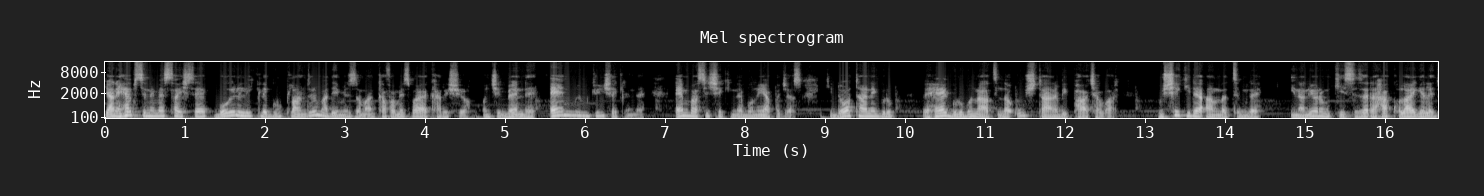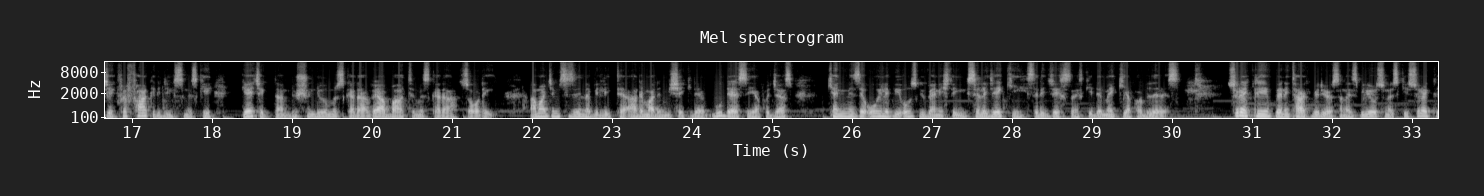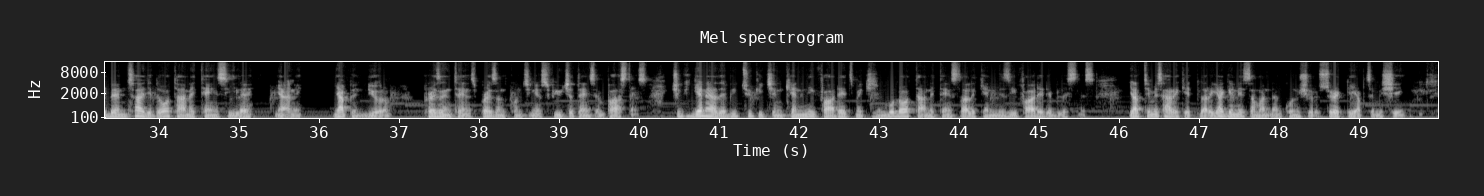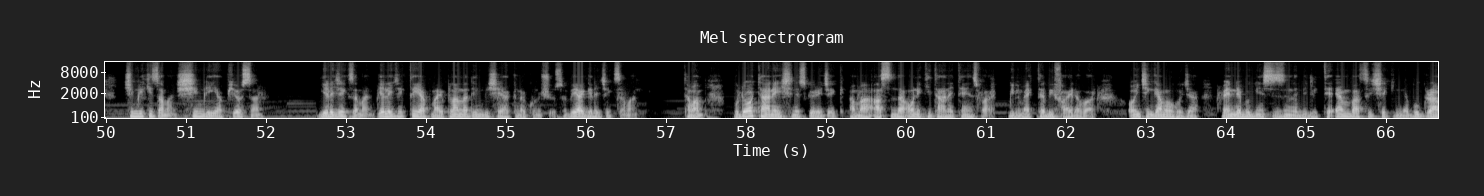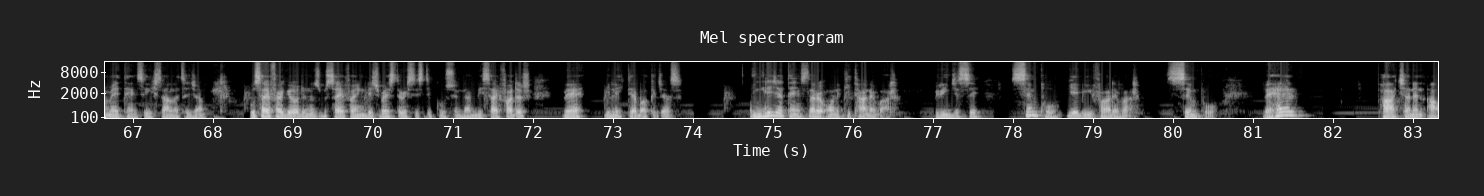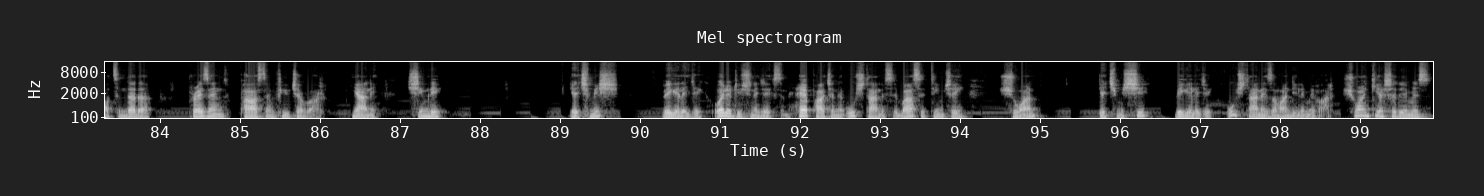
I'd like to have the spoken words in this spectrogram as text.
Yani hepsini mesela işte böylelikle gruplandırmadığımız zaman kafamız baya karışıyor. Onun için ben de en mümkün şeklinde, en basit şekilde bunu yapacağız. Ki 4 tane grup ve her grubun altında 3 tane bir parça var. Bu şekilde anlatımda inanıyorum ki size daha kolay gelecek ve fark edeceksiniz ki gerçekten düşündüğümüz kadar ve abarttığımız kadar zor değil. Amacım sizinle birlikte adım adım bir şekilde bu dersi yapacağız. Kendinize öyle bir özgüven işte yükselecek ki hissedeceksiniz ki demek ki yapabiliriz. Sürekli beni takip ediyorsanız biliyorsunuz ki sürekli ben sadece 4 tane tensiyle yani yapın diyorum. Present tense, present continuous, future tense and past tense. Çünkü genelde bir Türk için kendini ifade etmek için bu dört tane tenslerle kendinizi ifade edebilirsiniz. Yaptığımız hareketler ya geniş zamandan konuşuyoruz sürekli yaptığımız şey. Şimdiki zaman, şimdi yapıyorsan, gelecek zaman, gelecekte yapmayı planladığın bir şey hakkında konuşuyorsun veya gelecek zaman. Tamam, bu dört tane işiniz görecek ama aslında 12 tane tens var. Bilmekte bir fayda var. Onun için Gamal Hoca, ben de bugün sizinle birlikte en basit şekilde bu gramer tensi işte anlatacağım. Bu sayfa gördüğünüz bu sayfa İngilizce ve İstatistik kursundan bir sayfadır ve birlikte bakacağız. İngilizce tensleri 12 tane var. Birincisi simple diye bir ifade var. Simple. Ve her parçanın altında da present, past and future var. Yani şimdi, geçmiş ve gelecek. Öyle düşüneceksin. Her parçanın üç tanesi bahsettiğim şey şu an, geçmişi ve gelecek. Üç tane zaman dilimi var. Şu anki yaşadığımız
